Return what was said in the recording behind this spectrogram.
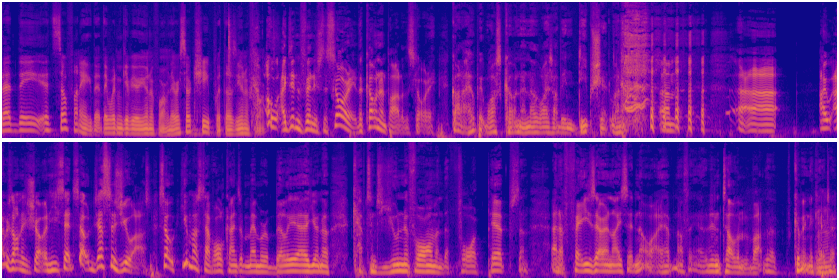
That they, it's so funny that they wouldn't give you a uniform. They were so cheap with those uniforms. Oh, I didn't finish the story, the Conan part of the story. God, I hope it was Conan, otherwise I'll be in deep shit. When um, uh, I, I was on his show, and he said, "So, just as you asked, so you must have all kinds of memorabilia, you know, captain's uniform and the four pips and and a phaser." And I said, "No, I have nothing." I didn't tell them about the communicator.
